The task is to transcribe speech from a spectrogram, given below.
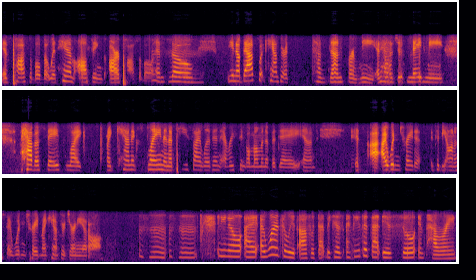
is possible, but with Him, all things are possible. Mm-hmm. And so, mm-hmm. you know, that's what cancer has done for me. It has just made me have a faith like I can't explain and a peace I live in every single moment of the day and it's I, I wouldn't trade it. To be honest, I wouldn't trade my cancer journey at all. Mhm, mhm. And you know, I I wanted to lead off with that because I think that that is so empowering.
